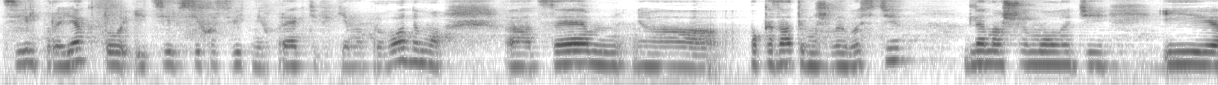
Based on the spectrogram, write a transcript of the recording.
ціль проєкту і ціль всіх освітніх проєктів, які ми проводимо, е, це е, показати можливості для нашої молоді і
